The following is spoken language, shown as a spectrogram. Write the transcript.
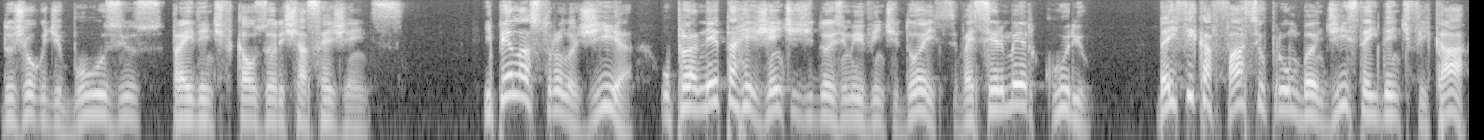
do jogo de búzios, para identificar os orixás regentes. E pela astrologia, o planeta regente de 2022 vai ser Mercúrio. Daí fica fácil para um bandista identificar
